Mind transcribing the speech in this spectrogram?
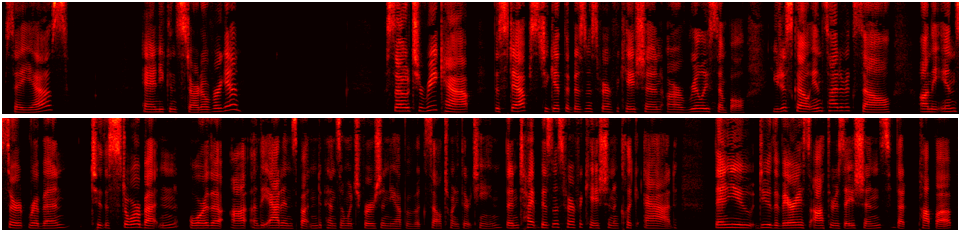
Say yes. And you can start over again. So to recap, the steps to get the business verification are really simple. You just go inside of Excel on the Insert ribbon to the Store button or the uh, the Add-ins button, depends on which version you have of Excel 2013. Then type Business Verification and click Add. Then you do the various authorizations that pop up,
